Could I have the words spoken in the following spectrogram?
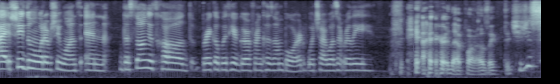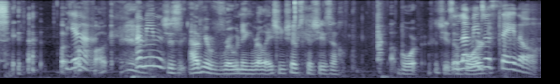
I she's doing whatever she wants, and the song is called "Break Up with Your Girlfriend" because I'm bored, which I wasn't really. I heard that part. I was like, did you just say that? What Yeah. the fuck? I mean, She's out here ruining relationships because she's a, a bored. She's a Let me just say though,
